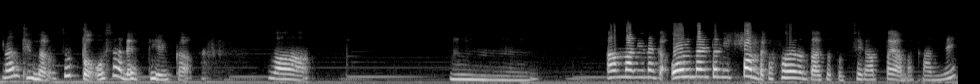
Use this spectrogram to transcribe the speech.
なんて言うんだろう、ちょっとおしゃれっていうか、まあ、うーん、あんまりなんか、オールナイトニッポンとかそういうのとはちょっと違ったような感じ。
